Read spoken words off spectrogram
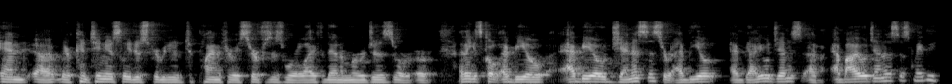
and uh, they're continuously distributed to planetary surfaces where life then emerges. Or, or I think it's called abio abiogenesis or abio abiogenesis uh, abiogenesis maybe.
